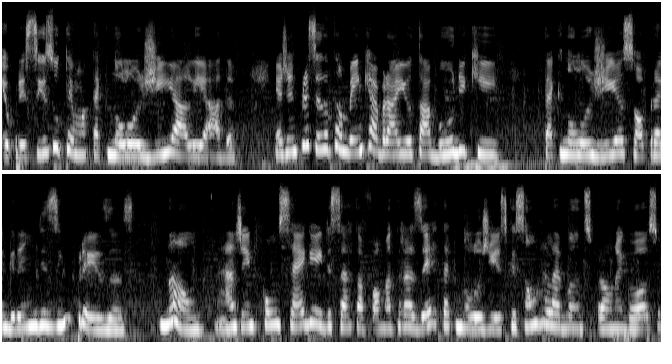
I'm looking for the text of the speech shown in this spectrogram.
Eu preciso ter uma tecnologia aliada. E a gente precisa também quebrar o tabu de que tecnologia só para grandes empresas. Não, a gente consegue, de certa forma, trazer tecnologias que são relevantes para o um negócio,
